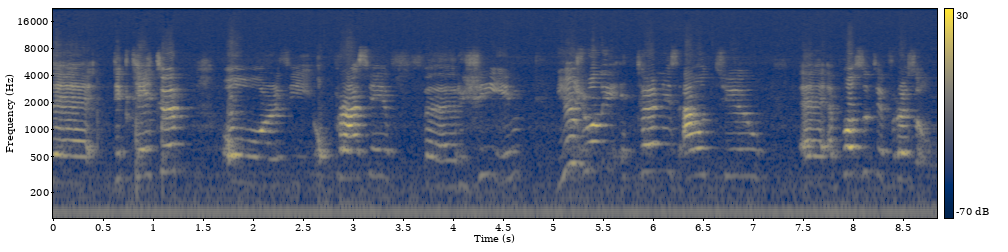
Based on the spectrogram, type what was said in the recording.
the dictator or the oppressive uh, regime, usually it turns out to uh, a positive result,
